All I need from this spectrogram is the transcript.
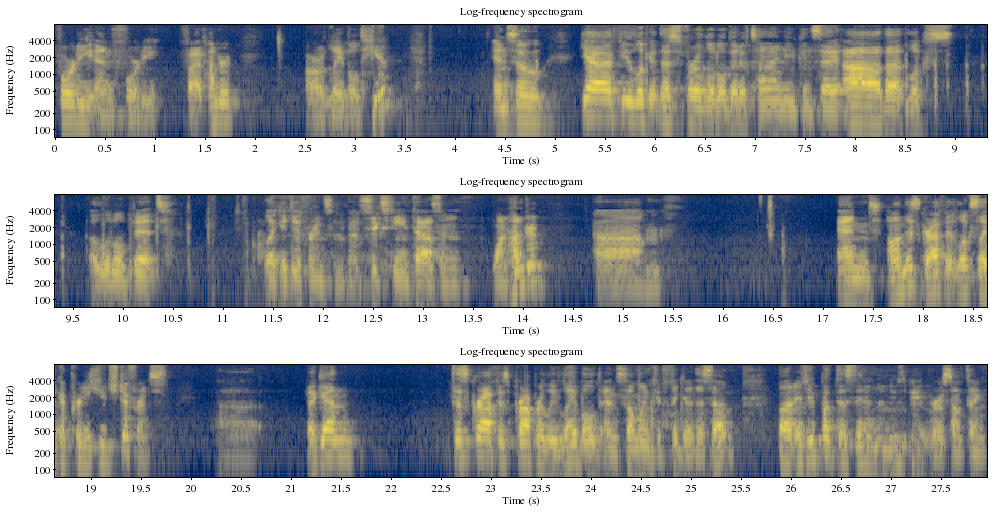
40 and 4,500 are labeled here. And so yeah, if you look at this for a little bit of time, you can say, ah, that looks a little bit like a difference of about 16,100. Um, and on this graph, it looks like a pretty huge difference. Uh, again, this graph is properly labeled and someone could figure this out. But if you put this in a newspaper or something,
